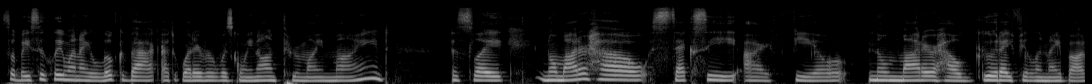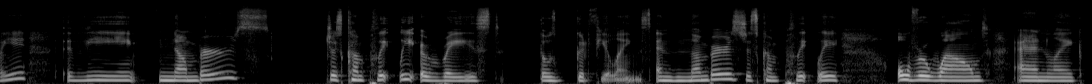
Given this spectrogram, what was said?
So basically, when I look back at whatever was going on through my mind, it's like no matter how sexy I feel, no matter how good I feel in my body, the numbers just completely erased those good feelings. And numbers just completely overwhelmed and like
